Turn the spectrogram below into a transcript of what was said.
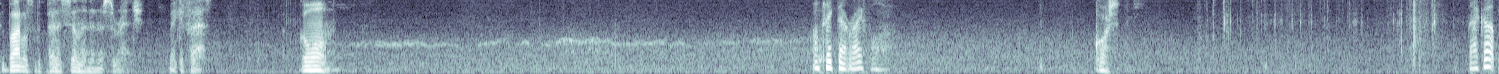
Two bottles of the penicillin in a syringe. Make it fast. Go on. I'll take that rifle. Of course. Back up.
